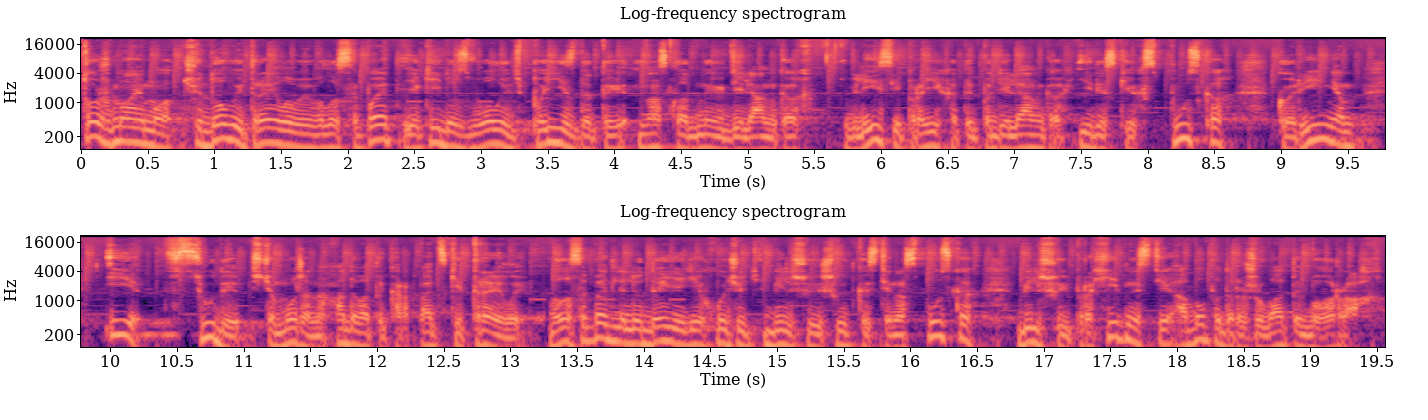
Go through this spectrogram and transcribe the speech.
Тож маємо чудовий трейловий велосипед, який дозволить поїздити на складних ділянках в лісі, проїхати по ділянках і різких спусках, корінням і всюди, що може нагадувати карпатські трейли. Велосипед для людей, які хочуть більшої швидкості на спусках, більшої прохідності або подорожувати в горах.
